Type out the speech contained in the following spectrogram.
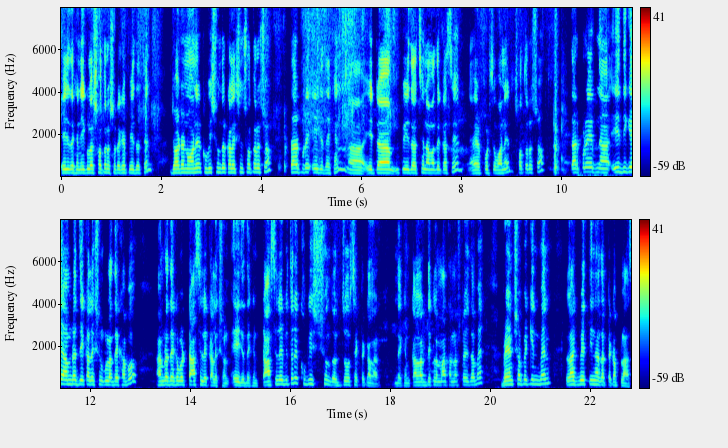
এই যে দেখেন এগুলো সতেরোশো টাকায় পেয়ে যাচ্ছেন। জর্ডান ওয়ানের খুবই সুন্দর কালেকশন সতেরোশো। তারপরে এই যে দেখেন এটা পেয়ে যাচ্ছেন আমাদের কাছে এয়ারফোর্স ওয়ানের সতেরোশো। তারপরে এইদিকে আমরা যে কালেকশনগুলো দেখাবো আমরা দেখাবো টাসেলের কালেকশন এই যে দেখেন টাসেলের ভিতরে খুবই সুন্দর জোস একটা কালার দেখেন কালার দেখলে মাথা নষ্ট হয়ে যাবে। ব্র্যান্ড শপে কিনবেন। লাগবে তিন হাজার টাকা প্লাস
